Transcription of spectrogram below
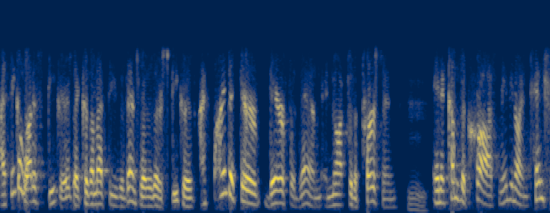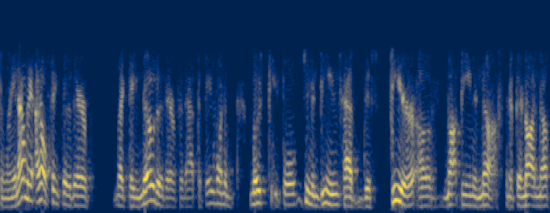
I think a lot of speakers, like, because I'm at these events where they're speakers, I find that they're there for them and not for the person Mm. and it comes across maybe not intentionally and i mean i don't think they're there like they know they're there for that but they want to most people human beings have this fear of not being enough. And if they're not enough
